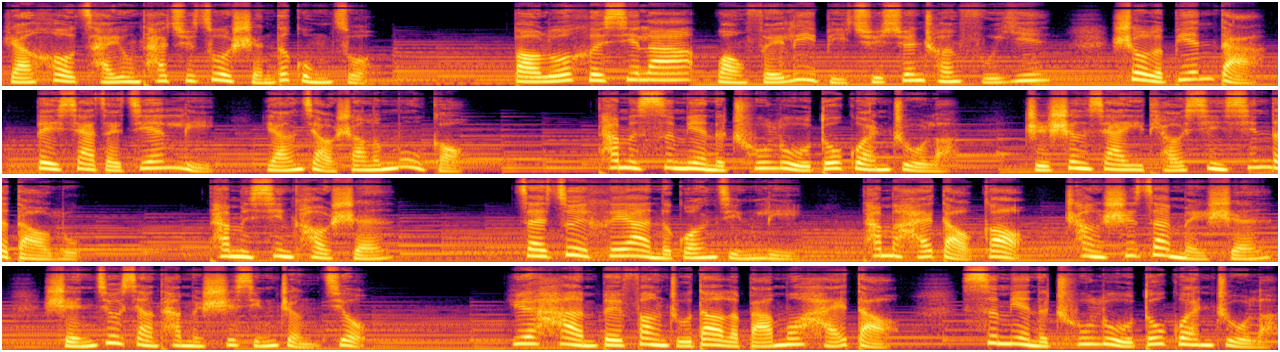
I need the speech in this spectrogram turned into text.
然后才用他去做神的工作。保罗和希拉往腓利比去宣传福音，受了鞭打，被下在监里，两脚上了木狗。他们四面的出路都关住了，只剩下一条信心的道路。他们信靠神，在最黑暗的光景里。他们还祷告、唱诗、赞美神，神就向他们施行拯救。约翰被放逐到了拔摩海岛，四面的出路都关住了，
